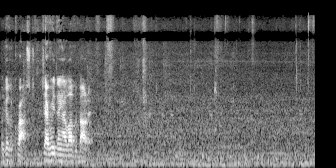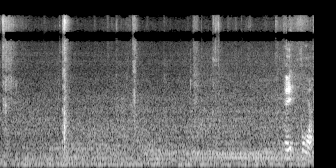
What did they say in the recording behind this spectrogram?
Look at the crust. It's everything I love about it. Eight four.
